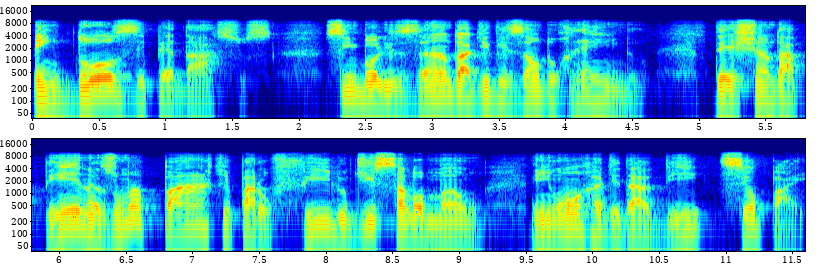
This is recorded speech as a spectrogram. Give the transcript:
em doze pedaços, simbolizando a divisão do reino, deixando apenas uma parte para o filho de Salomão, em honra de Davi, seu pai.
